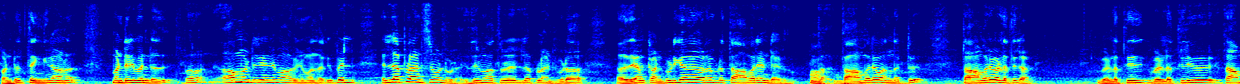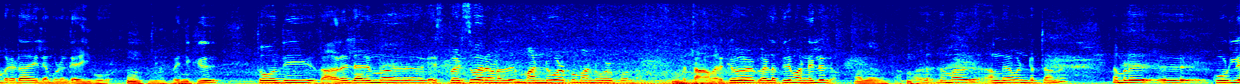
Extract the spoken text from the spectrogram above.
പണ്ട് തെങ്ങിനാണ് മണ്ടരി വേണ്ടത്. ഇപ്പോൾ ആ മണ്ടരി തന്നെ മാവിന് വന്നത് ഇപ്പം എല്ലാ പ്ലാന്റ്സും ഉണ്ട് ഇവിടെ. ഇതിന് മാത്രമല്ല എല്ലാ പ്ലാന്റ്സും ഇവിടെ അത് ഞാൻ കണ്ടുപിടിക്കാൻ കാരണം ഇവിടെ താമര ഉണ്ടായിരുന്നു. താമര വന്നിട്ട് താമര വെള്ളത്തിലാണ്. വെള്ളത്തിൽ വെള്ളത്തിൽ താമരയുടെ ഇല മുഴുവൻ കരിഞ്ഞു പോകും അപ്പം എനിക്ക് തോന്നി സാധാരണ എല്ലാവരും എക്സ്പേർട്സ് പറയണത് മണ്ണ് കുഴപ്പം മണ്ണ് കുഴപ്പമെന്നാണ് അപ്പം താമരക്ക് വെള്ളത്തിൽ മണ്ണില്ലല്ലോ. അപ്പോൾ നമ്മൾ അങ്ങനെ കണ്ടിട്ടാണ് നമ്മൾ കൂടുതൽ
